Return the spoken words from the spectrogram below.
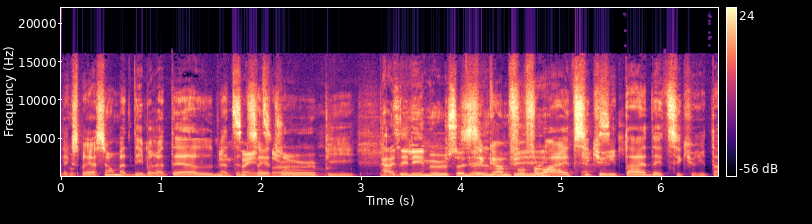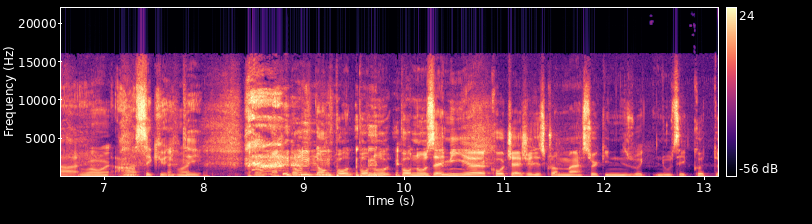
l'expression mettre des bretelles, mettre une ceinture. ceinture, puis. Pader les murs solides. C'est comme, il faut falloir être sécuritaire d'être sécuritaire. Ouais, ouais. En Ouais. sécurité. donc, donc, pour, pour nos, pour nos amis euh, coach agile et Scrum Master qui nous, nous écoutent,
